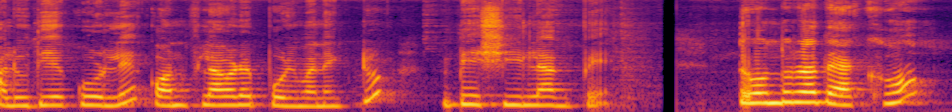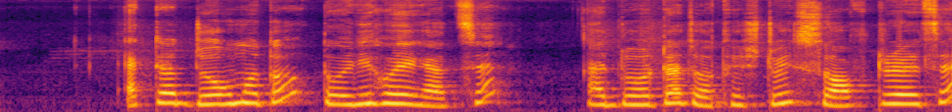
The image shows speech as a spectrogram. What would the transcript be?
আলু দিয়ে করলে কর্নফ্লাওয়ারের পরিমাণ একটু বেশি লাগবে। তো বন্ধুরা দেখো, একটা ডো মতো তৈরি হয়ে গেছে আর ডোটা যথেষ্টই সফট রয়েছে।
